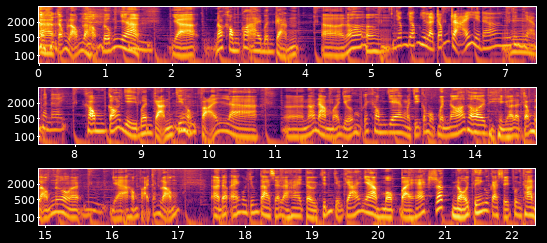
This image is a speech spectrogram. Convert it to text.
à trống lỏng là không đúng nha Ừ, dạ nó không có ai bên cạnh à, nó giống giống như là trống trải vậy đó quý thính Ừ. giả mình ơi không có gì bên cạnh chứ Ừ. không phải là ờ, nó nằm ở giữa một cái không gian mà chỉ có một mình nó thôi thì gọi là trống lỏng đúng không ạ ừ. dạ không phải trống lỏng à, đáp án của chúng ta sẽ là hai từ chín chữ cái nha. Một bài hát rất nổi tiếng của ca sĩ Phương Thanh.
